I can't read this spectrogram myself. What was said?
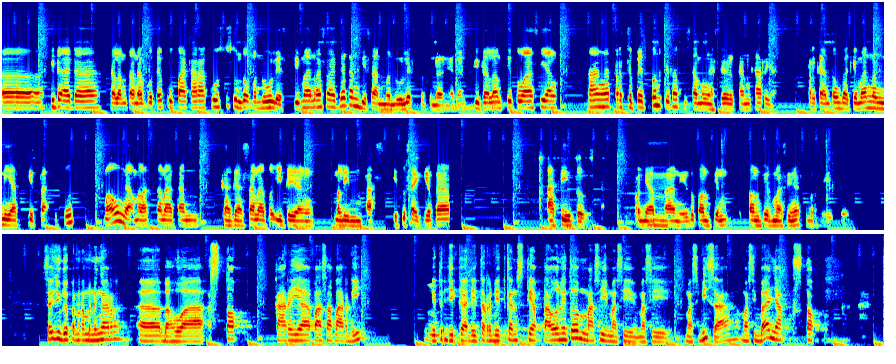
uh, tidak ada dalam tanda kutip upacara khusus untuk menulis. Di mana saja kan bisa menulis sebenarnya kan. Di dalam situasi yang sangat terjepit pun kita bisa menghasilkan karya. Tergantung bagaimana niat kita itu mau nggak melaksanakan gagasan atau ide yang melintas. Itu saya kira tadi itu pernyataan hmm. itu konfirm, konfirmasinya seperti itu. Saya juga pernah mendengar uh, bahwa stok karya Pak Sapardi hmm. itu jika diterbitkan setiap tahun itu masih masih masih masih bisa, masih banyak stok.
